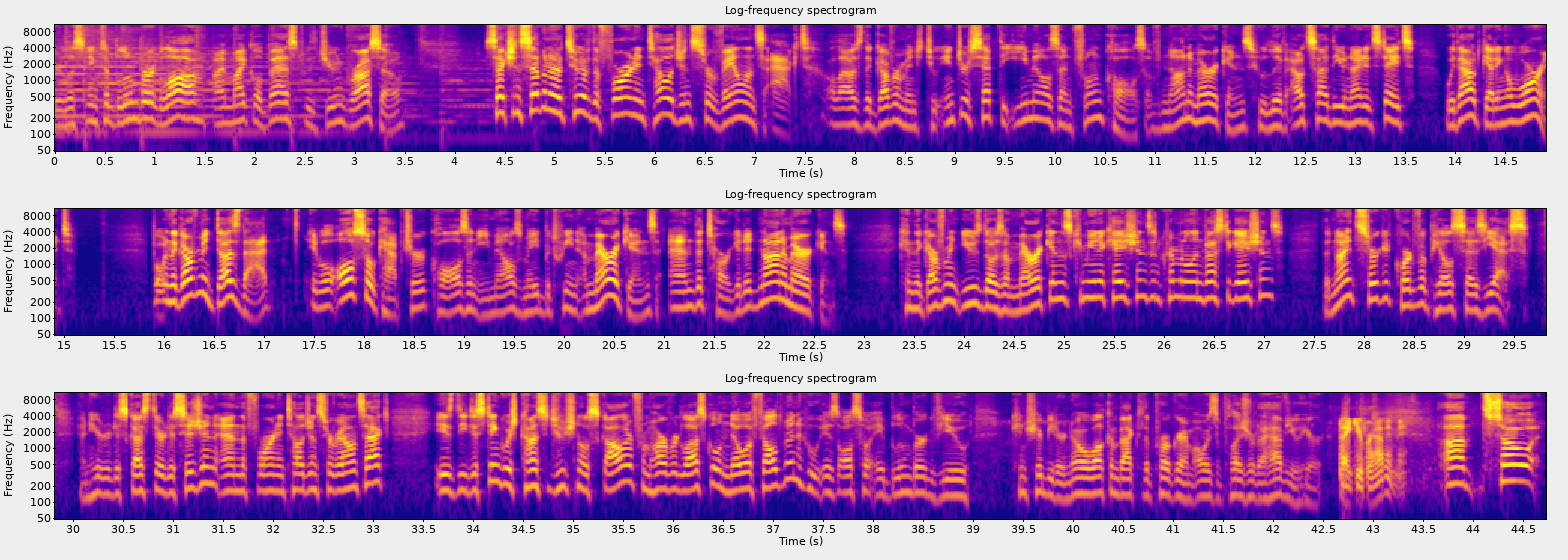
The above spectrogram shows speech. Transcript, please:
You're listening to Bloomberg Law. I'm Michael Best with June Grasso. Section 702 of the Foreign Intelligence Surveillance Act allows the government to intercept the emails and phone calls of non Americans who live outside the United States without getting a warrant. But when the government does that, it will also capture calls and emails made between Americans and the targeted non Americans. Can the government use those Americans' communications in criminal investigations? The Ninth Circuit Court of Appeals says yes. And here to discuss their decision and the Foreign Intelligence Surveillance Act is the distinguished constitutional scholar from Harvard Law School, Noah Feldman, who is also a Bloomberg View contributor. Noah, welcome back to the program. Always a pleasure to have you here. Thank you for having me. Um, so,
